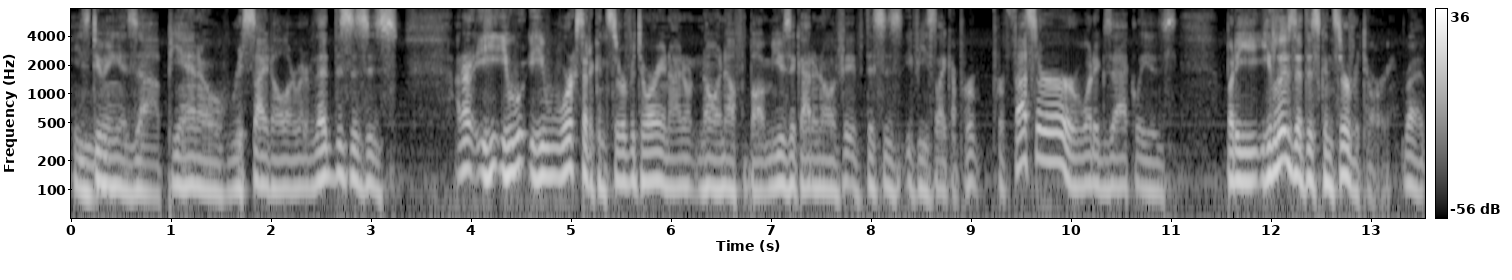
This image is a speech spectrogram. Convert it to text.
He's Mm-hmm. doing his uh, piano recital or whatever. That this is his. I don't. He, he he works at a conservatory, and I don't know enough about music. I don't know if, if this is if he's like a pro- professor or what exactly is. But he he lives at this conservatory, right.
